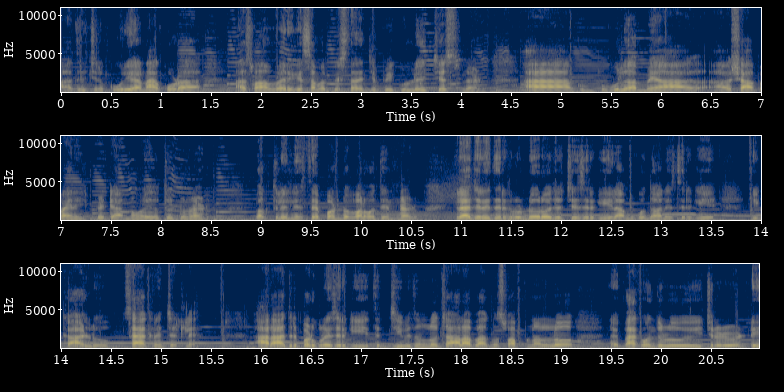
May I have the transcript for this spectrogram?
అతను ఇచ్చిన కూలి అనా కూడా ఆ స్వామివారికి సమర్పిస్తానని చెప్పి గుళ్ళో ఇచ్చేస్తున్నాడు. ఆ పువ్వులు అమ్మే ఆ షాప్ ఆయన పెట్టి అన్నం ఏదో తింటున్నాడు. భక్తులు ఎన్ని ఇస్తే పండు పర్వ తింటున్నాడు. ఇలా జరిగేసరికి రెండో రోజు వచ్చేసరికి ఇలా అమ్ముకుందాం అనేసరికి ఈ కాళ్ళు సహకరించట్లే. ఆ రాత్రి పడుకునేసరికి ఇతని జీవితంలో చాలా భాగం స్వప్నంలో భగవంతుడు ఇచ్చినటువంటి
